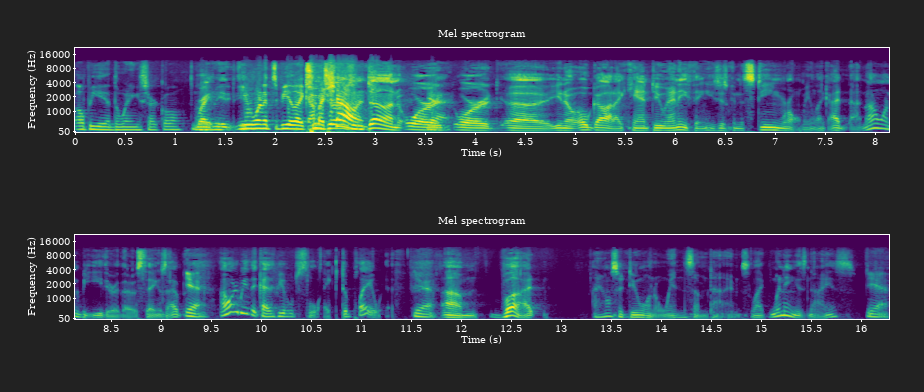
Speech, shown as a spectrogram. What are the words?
I'll be in the winning circle. Right. You, It- you want it to be like I'm a challenge. done or Yeah. or uh, you know oh god i can't do anything he's just going to steamroll me like i, I don't want to be either of those things i, Yeah. I want to be the guy that people just like to play with Yeah. um, but i also do want to win sometimes like winning is nice Yeah.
